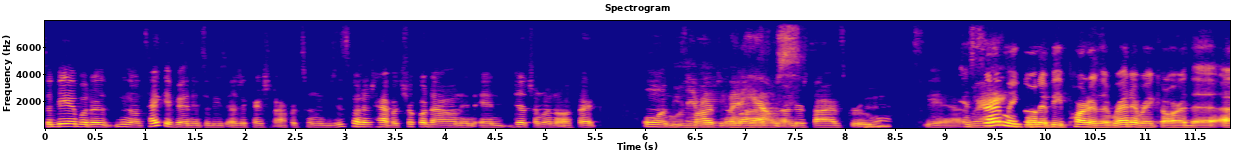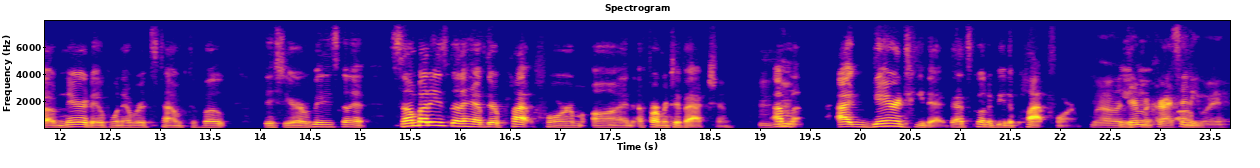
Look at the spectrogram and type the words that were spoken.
to be able to, you know, take advantage of these education opportunities. It's going to have a trickle down and, and detrimental effect on these marginalized and undersized groups. Mm-hmm. Yeah, it's right. certainly going to be part of the rhetoric or the uh, narrative whenever it's time to vote this year. Everybody's going to somebody's going to have their platform on affirmative action. Mm-hmm. I'm I guarantee that that's going to be the platform. Well, the Democrats know, um, anyway.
